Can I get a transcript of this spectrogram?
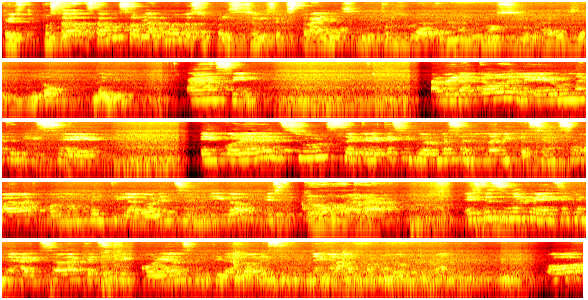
Este, pues estamos hablando de las supersticiones extrañas en otros lugares, en algunos lugares del mundo, Nelly. Ah, sí. A ver, acabo de leer una que dice, en Corea del Sur se cree que si duermes en una habitación cerrada con un ventilador encendido, esto te a matará. Esta es una creencia generalizada que hace que en Corea los ventiladores siempre tengan apagador de mano. O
